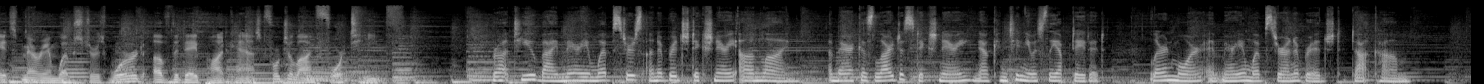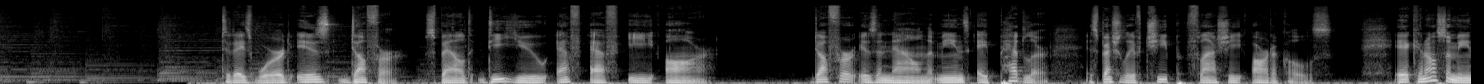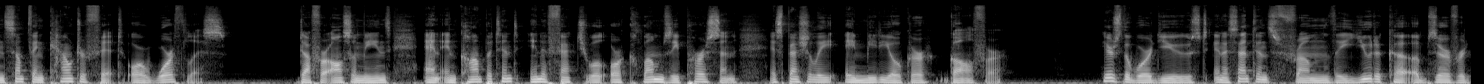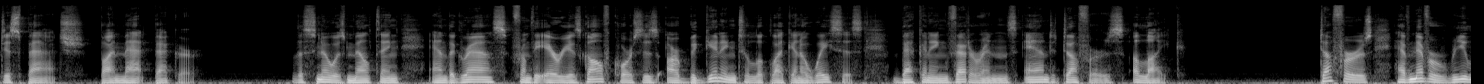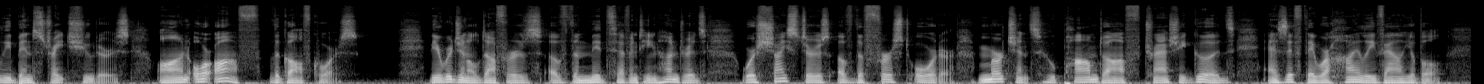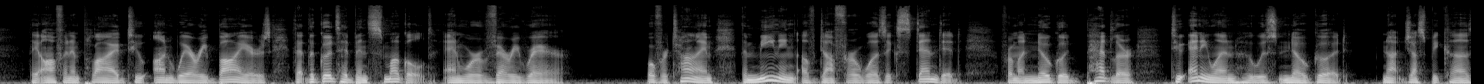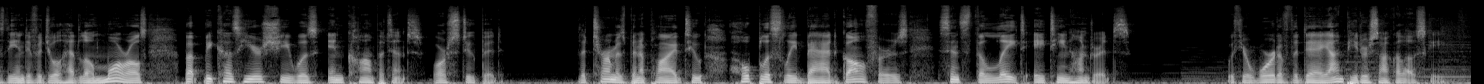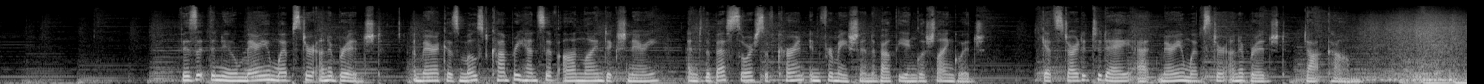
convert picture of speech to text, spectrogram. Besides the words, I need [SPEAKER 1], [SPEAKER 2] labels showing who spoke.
[SPEAKER 1] It's Merriam-Webster's Word of the Day podcast for July 14th.
[SPEAKER 2] Brought to you by Merriam Webster's Unabridged Dictionary Online, America's largest dictionary, now continuously updated. Learn more at merriam-websterunabridged.com.
[SPEAKER 1] Today's word is duffer, spelled D U F F E R. Duffer is a noun that means a peddler, especially of cheap, flashy articles. It can also mean something counterfeit or worthless. Duffer also means an incompetent, ineffectual, or clumsy person, especially a mediocre golfer. Here's the word used in a sentence from the Utica Observer Dispatch by Matt Becker. The snow is melting, and the grass from the area's golf courses are beginning to look like an oasis, beckoning veterans and duffers alike. Duffers have never really been straight shooters, on or off the golf course. The original duffers of the mid 1700s were shysters of the first order, merchants who palmed off trashy goods as if they were highly valuable. They often implied to unwary buyers that the goods had been smuggled and were very rare. Over time, the meaning of duffer was extended from a no good peddler to anyone who was no good not just because the individual had low morals, but because he or she was incompetent or stupid. The term has been applied to hopelessly bad golfers since the late 1800s. With your word of the day, I'm Peter Sokolowski.
[SPEAKER 2] Visit the new Merriam Webster Unabridged, America's most comprehensive online dictionary and the best source of current information about the English language. Get started today at merriam-websterunabridged.com. Thank you.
